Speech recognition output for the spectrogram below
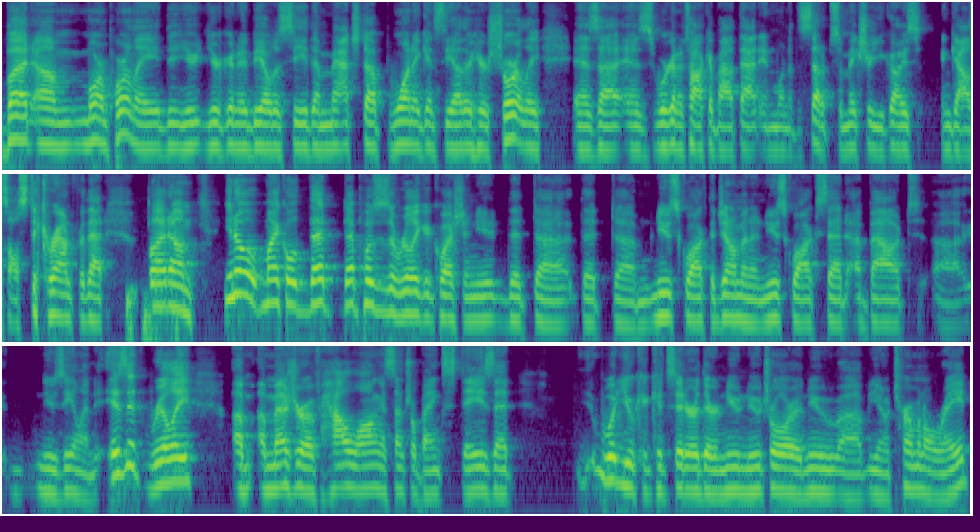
But um, more importantly, the, you, are going to be able to see them matched up one against the other here shortly, as uh, as we're going to talk about that in one of the setups. So make sure you guys and gals all stick around for that. But um, you know, Michael, that that poses a really good question. You that uh, that um, Newsquawk, the gentleman at Newsquawk, said about uh, New Zealand. Is it really a, a measure of how long a central bank stays at what you could consider their new neutral or a new uh, you know terminal rate?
